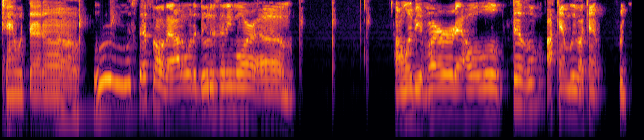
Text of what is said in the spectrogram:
came with that. Uh, ooh, what's that song? That I don't want to do this anymore. Um, I don't want to be a murderer. That whole little thizzle. I can't believe I can't remember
